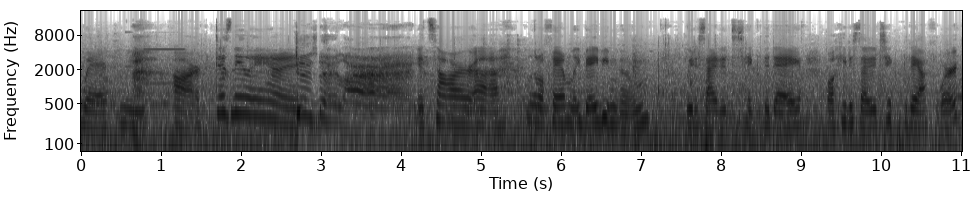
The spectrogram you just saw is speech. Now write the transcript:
where we are? Disneyland! Disneyland! It's our uh, little family baby moon. We decided to take the day, well he decided to take the day off work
